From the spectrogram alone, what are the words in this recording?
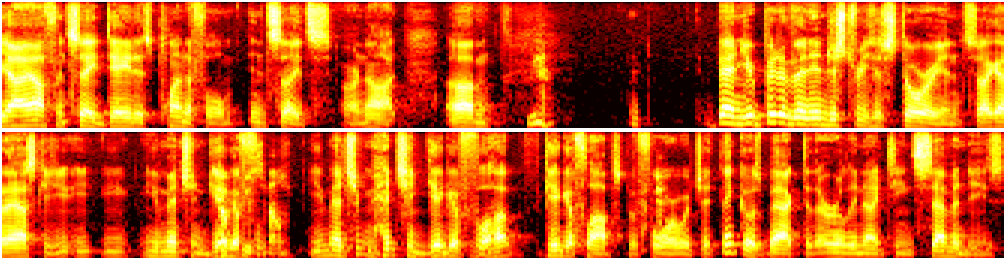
Yeah, I often say data is plentiful, insights are not. Um, yeah. Ben, you're a bit of an industry historian, so I got to ask you, you, you, you mentioned gigaflops, you mentioned, mentioned gigaflop, gigaflops before, which I think goes back to the early 1970s.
